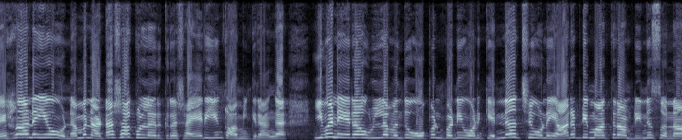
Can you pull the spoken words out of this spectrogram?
ரெஹானையும் நம்ம நட்டாஷாக்குள்ள இருக்கிற ஷயரியும் காமிக்கிறாங்க. இவன் நேரா உள்ள வந்து ஓபன் பண்ணி உனக்கு என்னாச்சு? உன்னை யார் இப்படி மாத்துறான் அப்படின்னு சொன்னா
